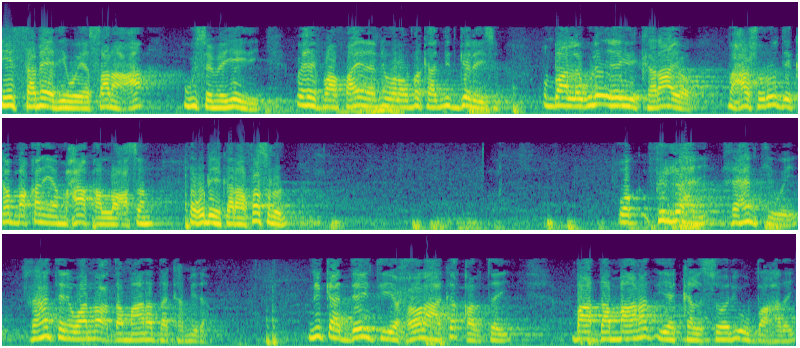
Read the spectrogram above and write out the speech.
ii sameedii wey sanaca uu sameeyeydii wixii faahfaahina nin walba markaad mid gelayso unbaa lagula eegi karaayo maxaa shuruuddii ka maqanaya maxaa qalloocsan? Lagu dhihi karaa faslun. Fi rahni rahantii wey rahantani waa nooc damaanada kamida ninkaad dayntii iyo xoolaha ka qabtay baa damaanad iyo kalsooni u baahday.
